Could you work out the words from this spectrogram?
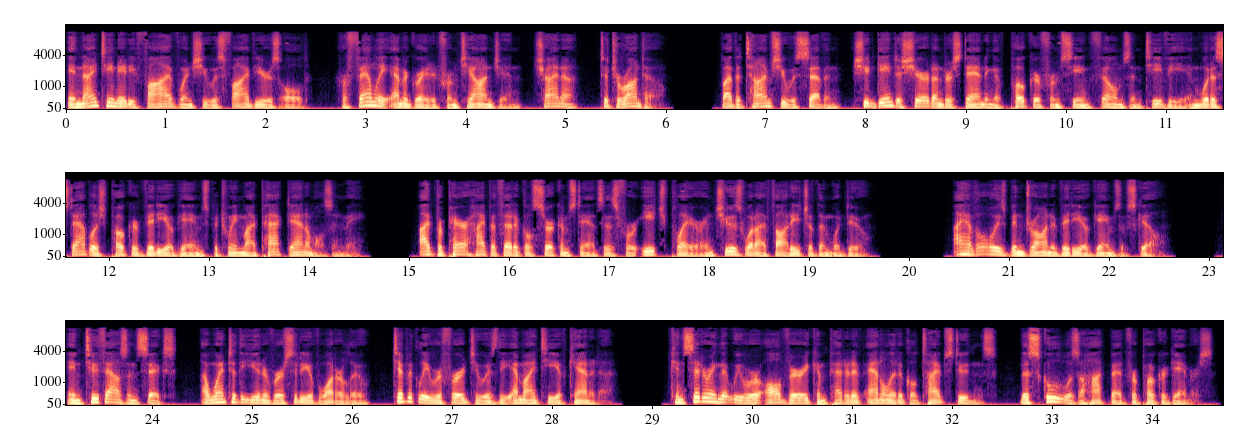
In 1985, when she was five years old, her family emigrated from Tianjin, China, to Toronto. By the time she was seven, she'd gained a shared understanding of poker from seeing films and TV and would establish poker video games between my packed animals and me. I'd prepare hypothetical circumstances for each player and choose what I thought each of them would do. I have always been drawn to video games of skill. In 2006, I went to the University of Waterloo, typically referred to as the MIT of Canada. Considering that we were all very competitive analytical type students, the school was a hotbed for poker gamers.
